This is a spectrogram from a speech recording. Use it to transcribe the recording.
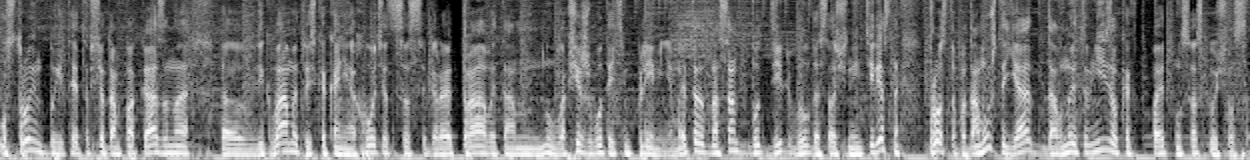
устроен быт. Это все там показано, э, вигвамы, то есть как они охотятся, собирают травы, там, ну, вообще живут этим племенем. Это на самом деле было достаточно интересно, просто потому что я давно этого не видел, как-то поэтому соскучился.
